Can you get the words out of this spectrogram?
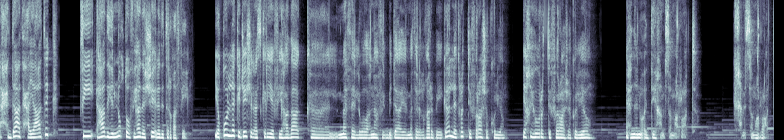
أحداث حياتك في هذه النقطة وفي هذا الشيء الذي ترغب فيه. يقول لك الجيش العسكرية في هذاك المثل اللي وضعناه في البداية المثل الغربي قال لك رتب فراشك كل يوم. يا أخي هو رتب فراشك كل يوم. إحنا نؤدي خمسة مرات. خمسة مرات.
